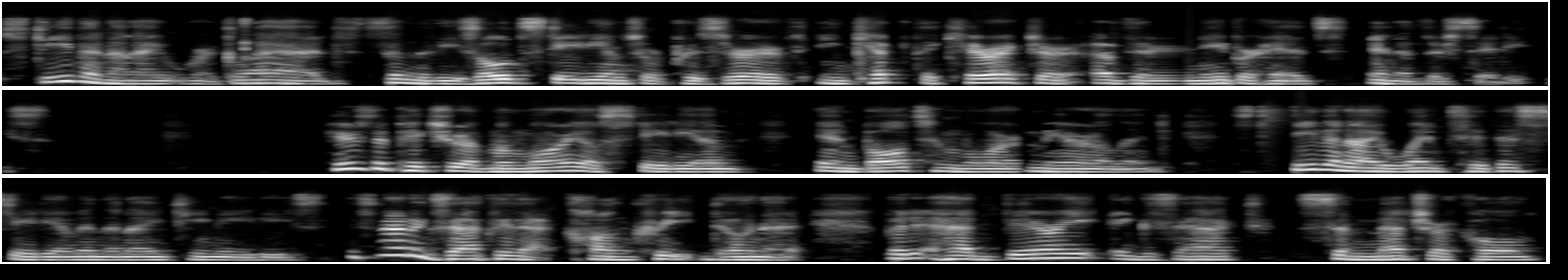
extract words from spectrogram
Steve and I were glad some of these old stadiums were preserved and kept the character of their neighborhoods and of their cities. Here's a picture of Memorial Stadium in Baltimore, Maryland. Steve and I went to this stadium in the 1980s. It's not exactly that concrete donut, but it had very exact symmetrical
